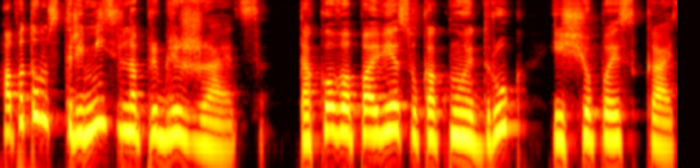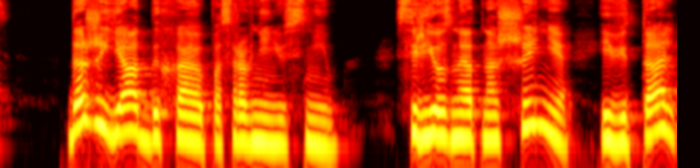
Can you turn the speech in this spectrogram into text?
а потом стремительно приближается. Такого по весу, как мой друг, еще поискать. Даже я отдыхаю по сравнению с ним. Серьезные отношения и Виталь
